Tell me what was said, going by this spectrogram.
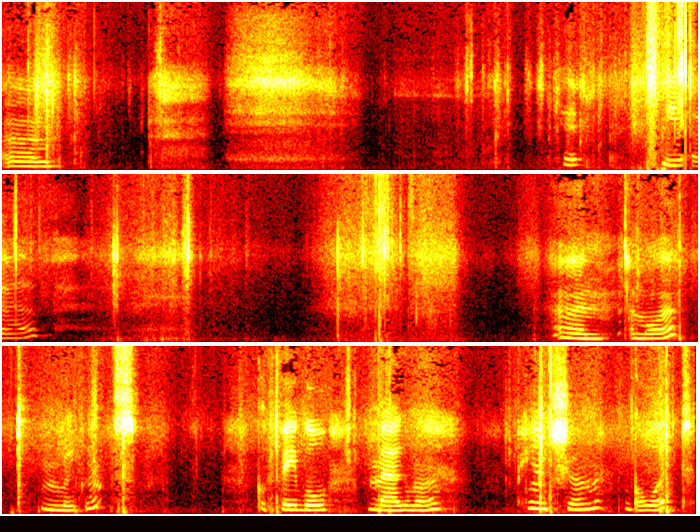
Um, okay, we have um, Amaura, Maintenance, Clefable, Magma, Pancham, Golett,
